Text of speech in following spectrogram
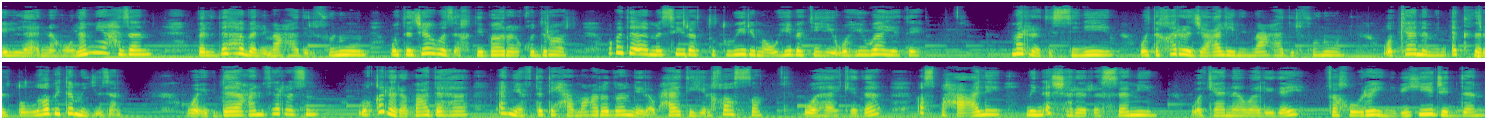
إلا أنه لم يحزن بل ذهب لمعهد الفنون وتجاوز اختبار القدرات وبدأ مسيرة تطوير موهبته وهوايته. مرت السنين وتخرج علي من معهد الفنون وكان من أكثر الطلاب تميزا وإبداعا في الرسم وقرر بعدها أن يفتتح معرضا للوحاته الخاصة وهكذا أصبح علي من أشهر الرسامين وكان والديه فخورين به جدا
